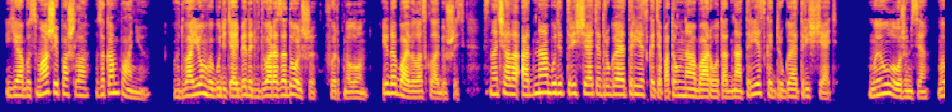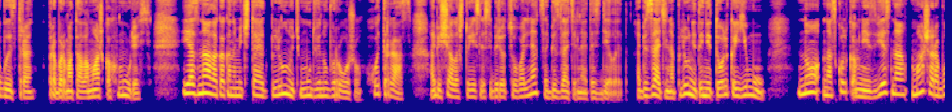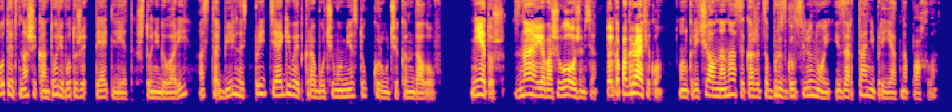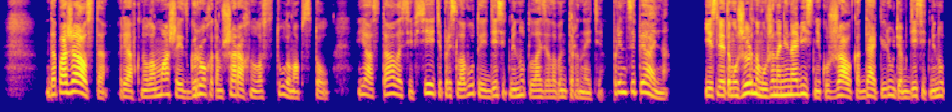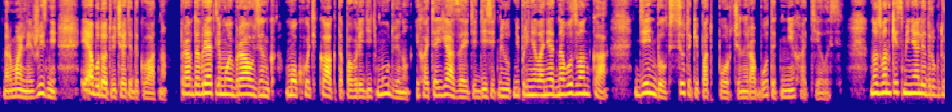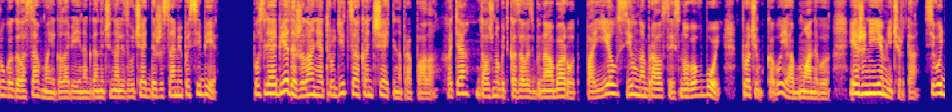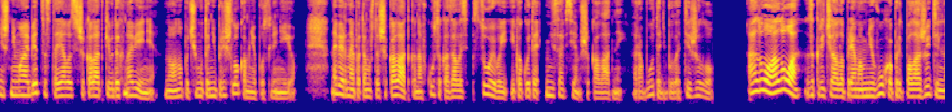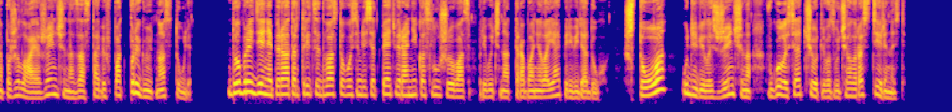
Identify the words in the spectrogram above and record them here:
«Я бы с Машей пошла за компанию». «Вдвоем вы будете обедать в два раза дольше», — фыркнул он и добавил, осклабившись. «Сначала одна будет трещать, а другая трескать, а потом наоборот, одна трескать, другая трещать. Мы уложимся, мы быстро, пробормотала Машка, хмурясь. «Я знала, как она мечтает плюнуть Мудвину в рожу. Хоть раз. Обещала, что если соберется увольняться, обязательно это сделает. Обязательно плюнет, и не только ему. Но, насколько мне известно, Маша работает в нашей конторе вот уже пять лет. Что не говори, а стабильность притягивает к рабочему месту круче кандалов». «Нет уж, знаю я ваши уложимся. Только по графику!» Он кричал на нас и, кажется, брызгал слюной. Изо рта неприятно пахло. «Да пожалуйста!» — рявкнула Маша и с грохотом шарахнула стулом об стол. Я осталась и все эти пресловутые десять минут лазила в интернете. Принципиально. Если этому жирному женоненавистнику жалко дать людям 10 минут нормальной жизни, я буду отвечать адекватно. Правда, вряд ли мой браузинг мог хоть как-то повредить Мудвину, и хотя я за эти 10 минут не приняла ни одного звонка, день был все-таки подпорчен, и работать не хотелось. Но звонки сменяли друг друга, голоса в моей голове иногда начинали звучать даже сами по себе. После обеда желание трудиться окончательно пропало, хотя, должно быть, казалось бы, наоборот. Поел, сил набрался и снова в бой. Впрочем, кого я обманываю? Я же не ем ни черта. Сегодняшний мой обед состоял из шоколадки вдохновения, но оно почему-то не пришло ко мне после нее. Наверное, потому что шоколадка на вкус оказалась соевой и какой-то не совсем шоколадной. Работать было тяжело. «Алло, алло!» — закричала прямо мне в ухо предположительно пожилая женщина, заставив подпрыгнуть на стуле. «Добрый день, оператор 32185 Вероника, слушаю вас», — привычно оттарабанила я, переведя дух. «Что?» — удивилась женщина, в голосе отчетливо звучала растерянность.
